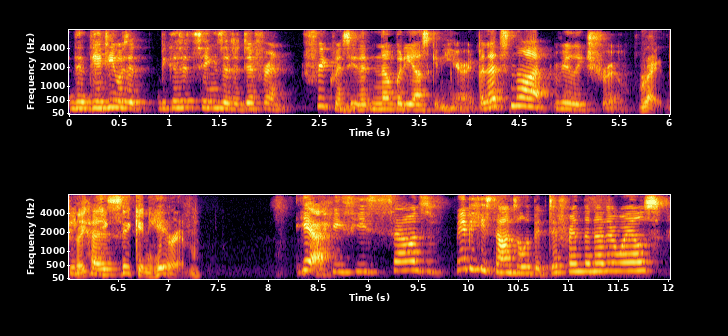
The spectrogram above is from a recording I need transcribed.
the, the idea was that because it sings at a different frequency that nobody else can hear it. But that's not really true. Right. They- Because they, can hear him. yeah, he he sounds maybe he sounds a little bit different than other whales.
